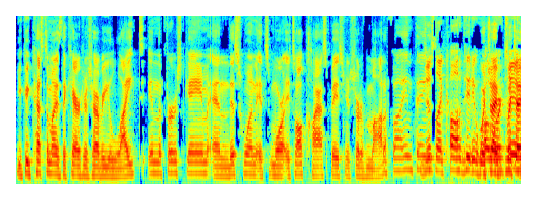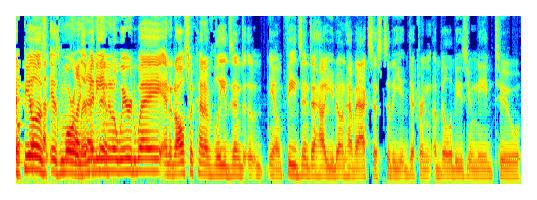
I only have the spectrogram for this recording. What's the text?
You could customize the characters however you liked in the first game, and this one it's more it's all class based and you're sort of modifying things. Just like Call of Duty World which I War which I feel is, is more Like limiting in a weird way, and it also kind of leads into you know feeds into how you don't have access to the different abilities you need to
